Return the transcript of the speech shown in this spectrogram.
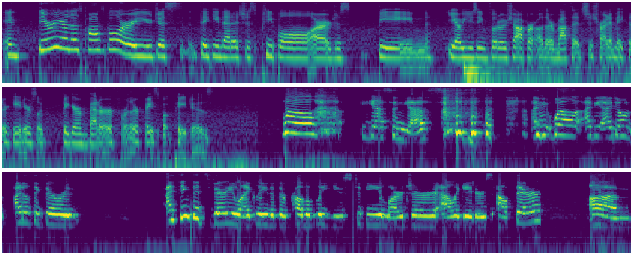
in theory are those possible or are you just thinking that it's just people are just being you know using photoshop or other methods to try to make their gators look bigger and better for their facebook pages? Well yes and yes i mean well i mean i don't i don't think there were i think it's very likely that there probably used to be larger alligators out there um,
